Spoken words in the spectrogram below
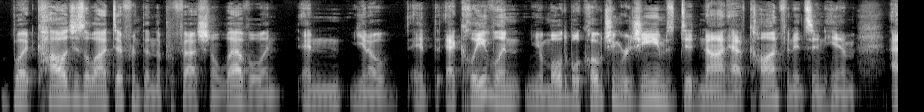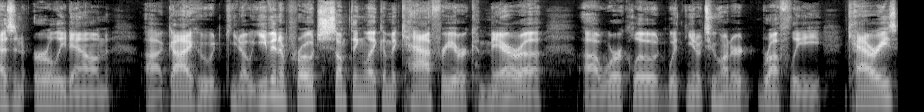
but college is a lot different than the professional level and and you know at, at, Cleveland you know multiple coaching regimes did not have confidence in him as an early down uh, guy who would you know even approach something like a McCaffrey or a Kamara uh, workload with you know 200 roughly carries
